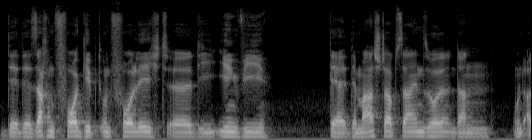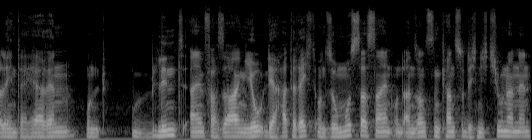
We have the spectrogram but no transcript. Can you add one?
der, der Sachen vorgibt und vorlegt, äh, die irgendwie der, der Maßstab sein soll, dann und alle hinterherrennen und blind einfach sagen, jo, der hat recht und so muss das sein und ansonsten kannst du dich nicht Tuner nennen,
